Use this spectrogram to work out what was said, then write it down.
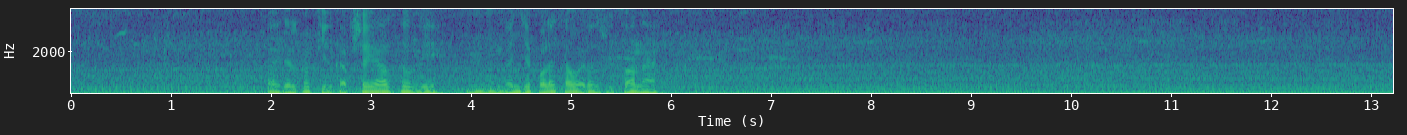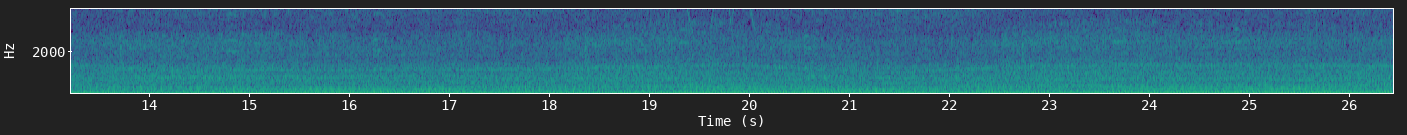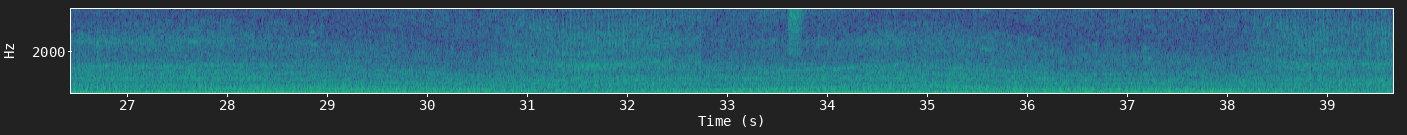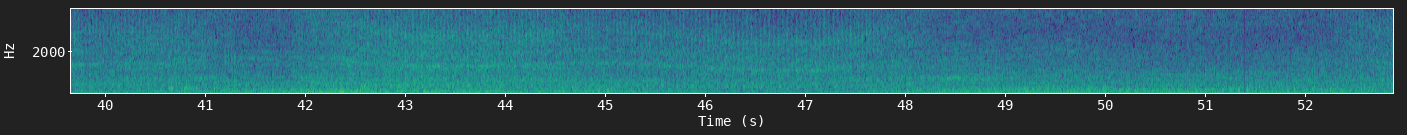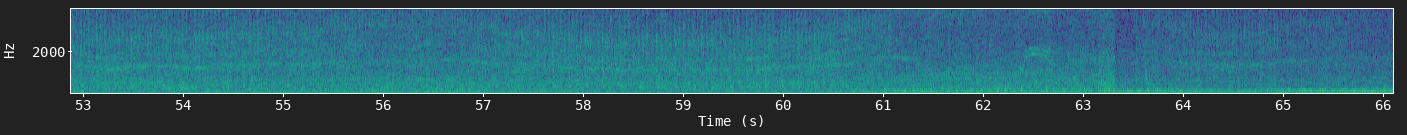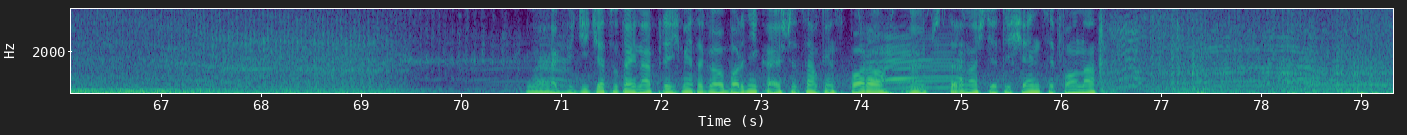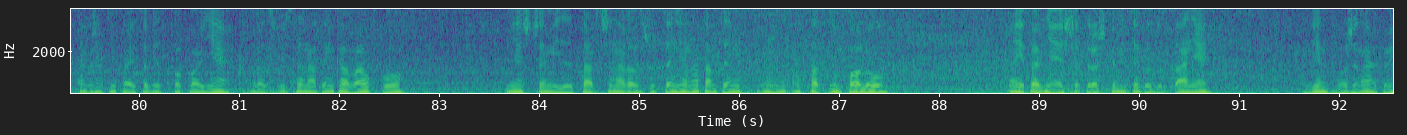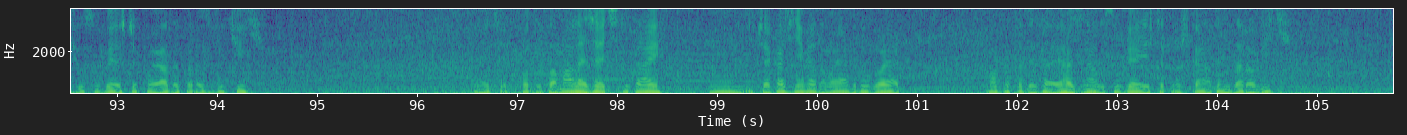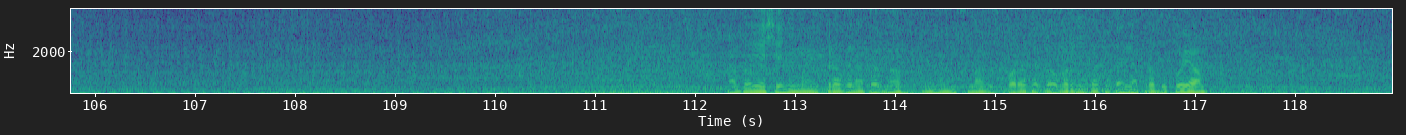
Tutaj tylko kilka przejazdów i mm, będzie pole całe rozrzucone. No jak widzicie tutaj na pryzmie tego obornika jeszcze całkiem sporo, y, 14 tysięcy ponad. Także tutaj sobie spokojnie rozrzucę na tym kawałku. Jeszcze mi wystarczy na rozrzucenie na tamtym mm, ostatnim polu. No i pewnie jeszcze troszkę mi tego zostanie. Więc może na jakąś usługę jeszcze pojadę to rozrzucić. Wiecie, po co to ma leżeć tutaj i czekać nie wiadomo jak długo, jak mogę sobie zajechać na usługę i jeszcze troszkę na tym zarobić. A do jesieni moje krowy na pewno mm, znowu sporo tego obornika tutaj naprodukują.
